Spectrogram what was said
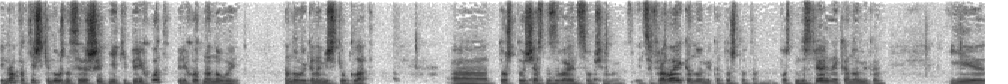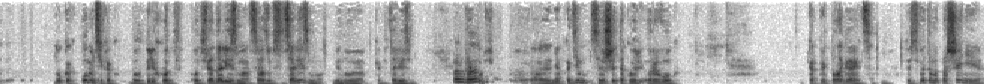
И нам фактически нужно совершить некий переход, переход на новый, на новый экономический уклад. А, то, что сейчас называется, в общем, и цифровая экономика, то, что там постиндустриальная экономика. И, ну, как помните, как был переход от феодализма сразу к социализму, минуя капитализм, угу. так, общем, э, необходимо совершить такой рывок как предполагается. То есть в этом отношении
